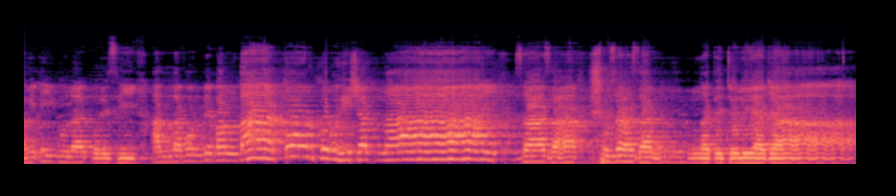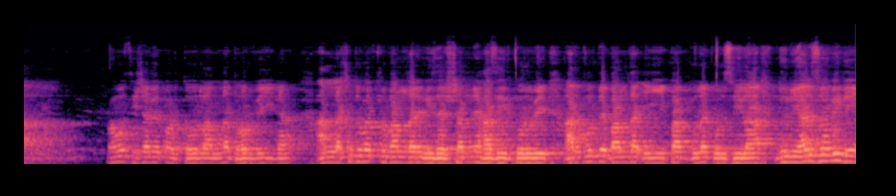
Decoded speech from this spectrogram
আমি এইগুলা করেছি। আল্লাহ বলবে, বান্দা, তোর কোনো হিসাব নাই। যা যা, সোজা জান্নাতে চলিয়া যা। হিসাবে অর্থ হলো আল্লাহ ধরবেই না। আল্লাহ শুধুমাত্র বান্দারে নিজের সামনে হাজির করবে আর বলবে, বান্দা, এই পাপগুলা করছিলা, দুনিয়ার জমিনে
